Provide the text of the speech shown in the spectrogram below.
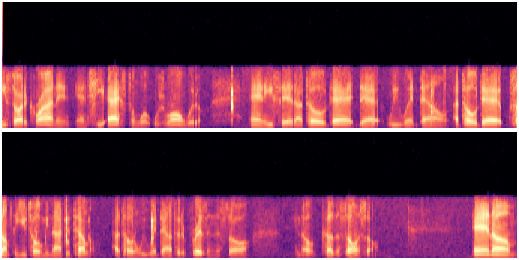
he started crying and, and she asked him what was wrong with him. And he said, I told dad that we went down. I told dad something you told me not to tell him. I told him we went down to the prison and saw, you know, cousin so and so. And um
